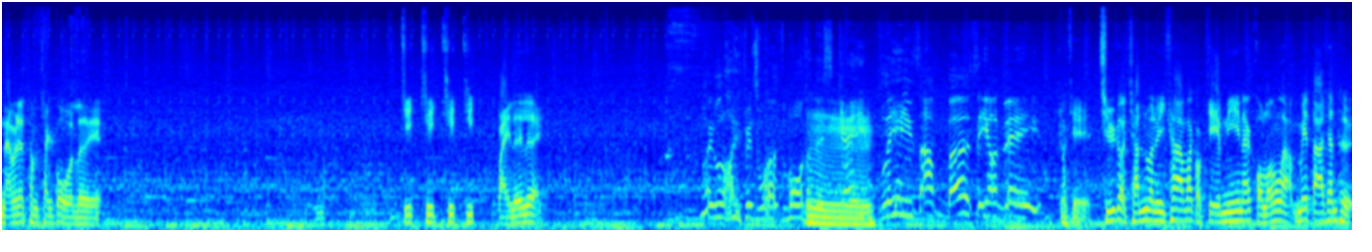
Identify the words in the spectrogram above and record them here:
นายไม่ได้ทำฉันโกรธเลยคิกคิกคิกคิกไปเรื่อย My life is worth more than this Hmm. game. Please have mercy on me. ๆ โอเค ชีวิตของฉันมันมีค่ามากกว่าเกมนี้นะ ขอร้องละเมตตาฉันเถอะ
